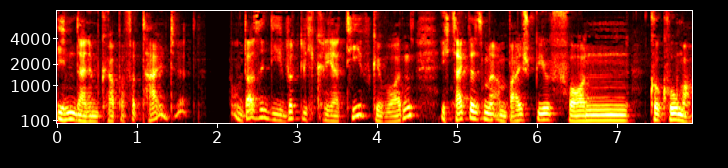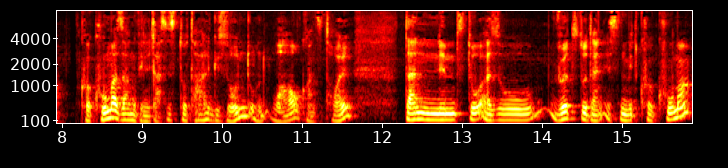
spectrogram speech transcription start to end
in deinem Körper verteilt wird? Und da sind die wirklich kreativ geworden. Ich zeige das mal am Beispiel von Kurkuma. Kurkuma sagen viele, das ist total gesund und wow, ganz toll. Dann nimmst du also, würzt du dein Essen mit Kurkuma.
